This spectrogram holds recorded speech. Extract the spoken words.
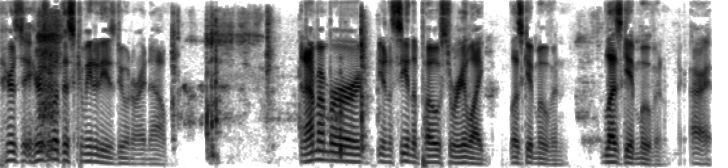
here's here's what this community is doing right now. And I remember, you know, seeing the post where you're like, "Let's get moving, let's get moving." All right.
